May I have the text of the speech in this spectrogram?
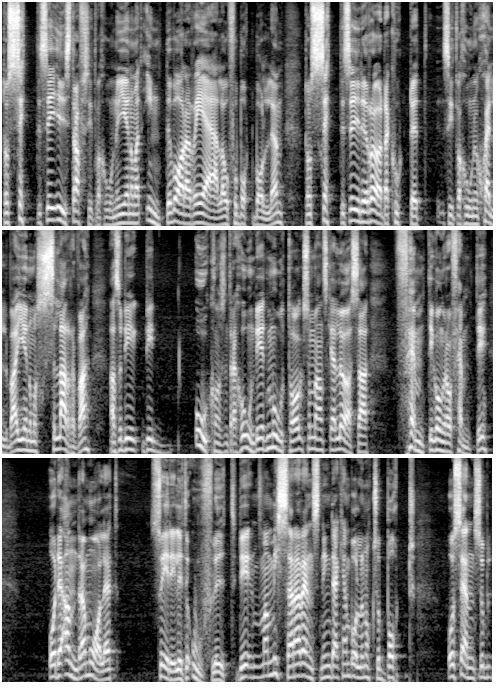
De sätter sig i straffsituationen genom att inte vara rejäla och få bort bollen. De sätter sig i det röda kortet situationen själva genom att slarva. Alltså det, det är okoncentration. Det är ett mottag som man ska lösa 50 gånger av 50. Och det andra målet så är det lite oflyt. Det, man missar en rensning, där kan bollen också bort. Och sen så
